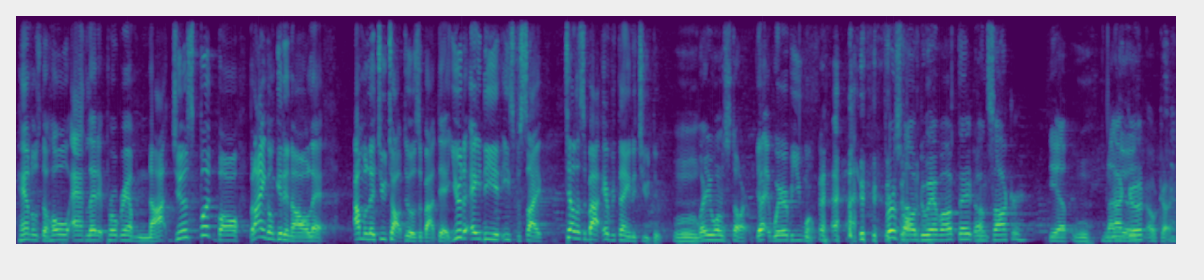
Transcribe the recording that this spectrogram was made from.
handles the whole athletic program, not just football, but I ain't going to get into all that. I'm going to let you talk to us about that. You're the AD at East Forsyth. Tell us about everything that you do. Mm, where do you want to start? Yeah, wherever you want. First of all, do we have an update on soccer? Yeah, mm, not, Not good. good? Okay.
